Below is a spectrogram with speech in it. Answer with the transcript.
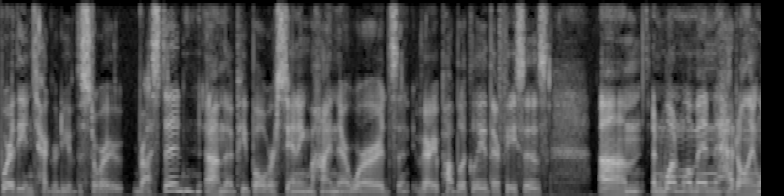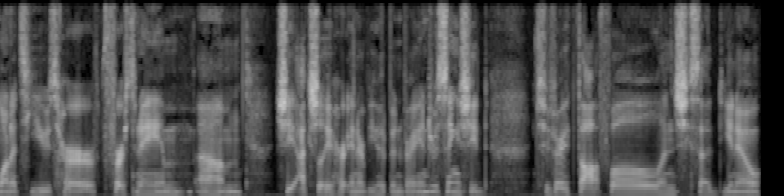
where the integrity of the story rested. Um, that people were standing behind their words and very publicly, their faces. Um, and one woman had only wanted to use her first name. Um, she actually, her interview had been very interesting. She'd she's very thoughtful, and she said, you know.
